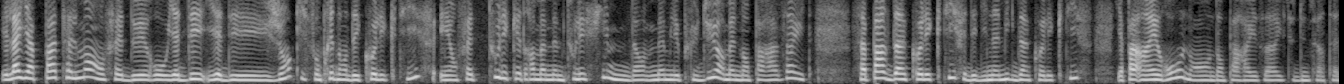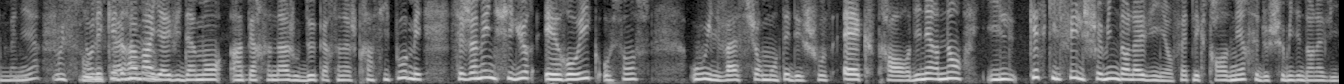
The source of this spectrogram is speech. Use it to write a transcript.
Et là, il n'y a pas tellement en fait de héros. Il y, a des, il y a des gens qui sont pris dans des collectifs et en fait tous les K-dramas, même tous les films, dans- même les plus durs, même dans Parasite, ça parle d'un collectif et des dynamiques d'un collectif. Il n'y a pas un héros dans, dans Parasite d'une certaine manière. Oui, ce sont dans les K-dramas, il y a évidemment un personnage ou deux personnages principaux, mais c'est jamais une figure héroïque au sens où il va surmonter des choses extraordinaires. Non, il, qu'est-ce qu'il fait? Il chemine dans la vie. En fait, l'extraordinaire, c'est de cheminer dans la vie.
